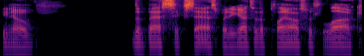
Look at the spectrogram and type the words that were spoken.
you know, the best success, but he got to the playoffs with luck.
